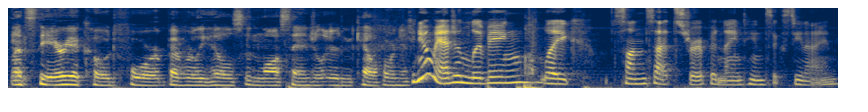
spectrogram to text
That's the area code for Beverly Hills in Los Angeles, or in California. Can you imagine living like Sunset Strip in 1969?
